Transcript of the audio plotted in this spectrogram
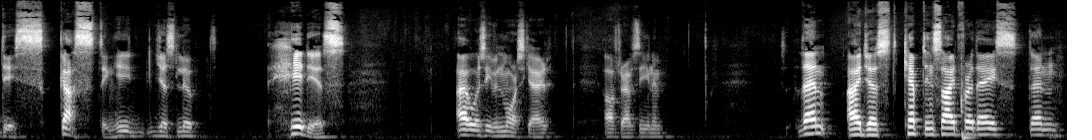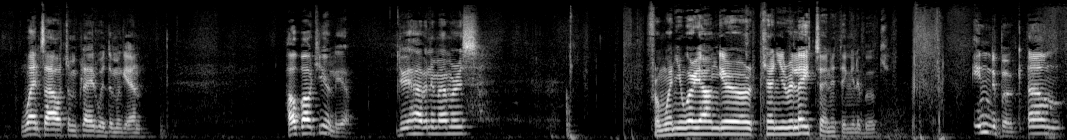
disgusting. He just looked hideous. I was even more scared after I've seen him. Then I just kept inside for days, then went out and played with them again. How about you, Liam? Do you have any memories? From when you were younger, or can you relate to anything in the book? in the book. Um,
